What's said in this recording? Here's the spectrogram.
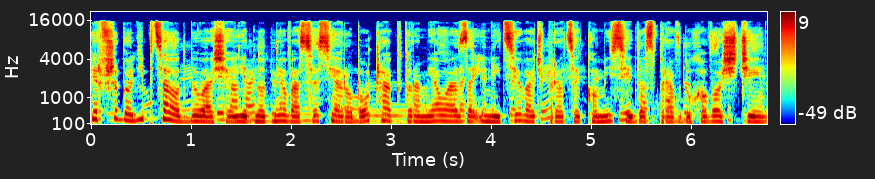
1 lipca odbyła się jednodniowa sesja robocza, która miała zainicjować pracę Komisji do Spraw Duchowości.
